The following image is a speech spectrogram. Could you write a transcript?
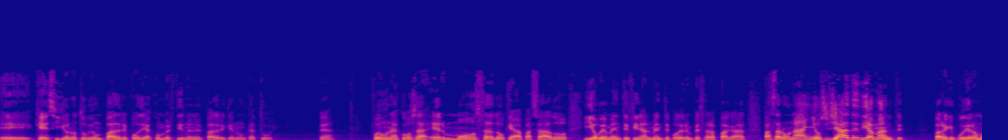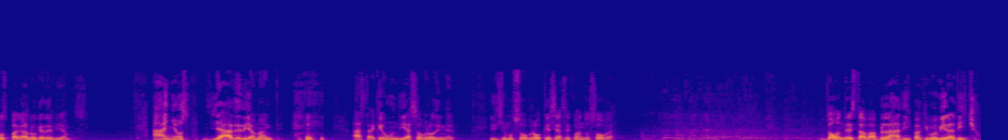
eh, que si yo no tuve un padre podía convertirme en el padre que nunca tuve. Fue una cosa hermosa lo que ha pasado y obviamente finalmente poder empezar a pagar. Pasaron años ya de diamante para que pudiéramos pagar lo que debíamos. Años ya de diamante. Hasta que un día sobró dinero. Y dijimos, sobró, ¿qué se hace cuando sobra? ¿Dónde estaba Vladi para que me hubiera dicho?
